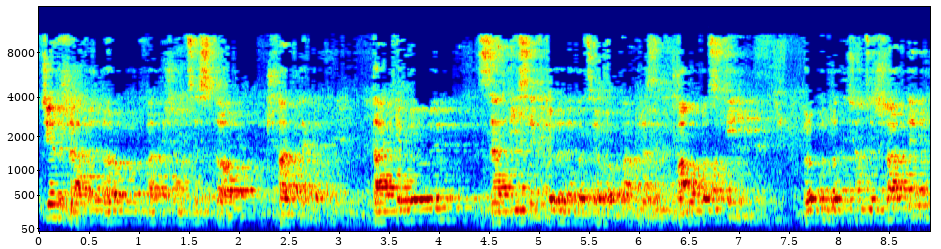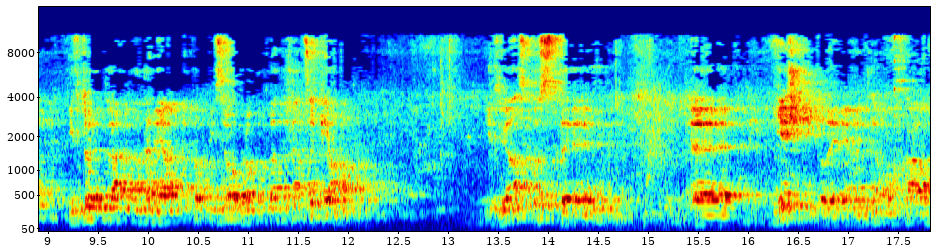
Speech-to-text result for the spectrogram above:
w dzierżawę do roku 2104. Takie były zapisy, które negocjował pan prezydent Małkowski w roku 2004 i w którym to akt notarialny podpisał w roku 2005. I w związku z tym, e, jeśli podejmiemy tę uchwałę,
